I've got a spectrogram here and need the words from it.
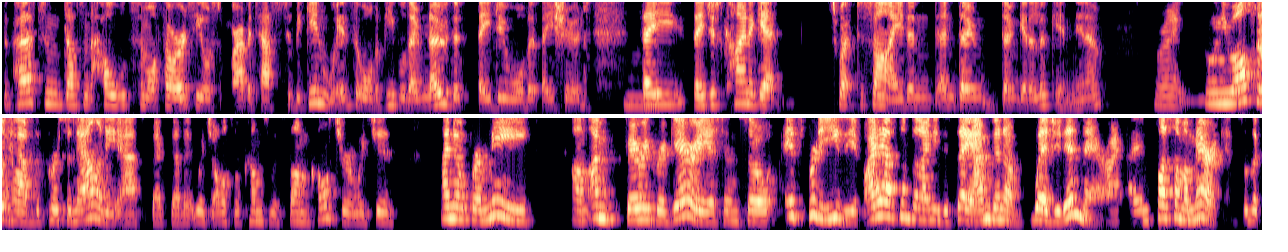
the person doesn't hold some authority or some gravitas to begin with or the people don't know that they do or that they should mm. they they just kind of get swept aside and and don't don't get a look in you know right when you also have the personality aspect of it which also comes with some culture which is I know for me, um, I'm very gregarious, and so it's pretty easy. If I have something I need to say, I'm going to wedge it in there. I, and plus, I'm American, so the,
